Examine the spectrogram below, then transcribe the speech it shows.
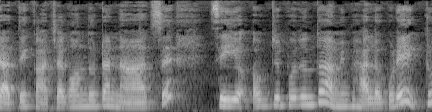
যাতে কাঁচা গন্ধটা না আসে, সেই অবধি পর্যন্ত আমি ভালো করে একটু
